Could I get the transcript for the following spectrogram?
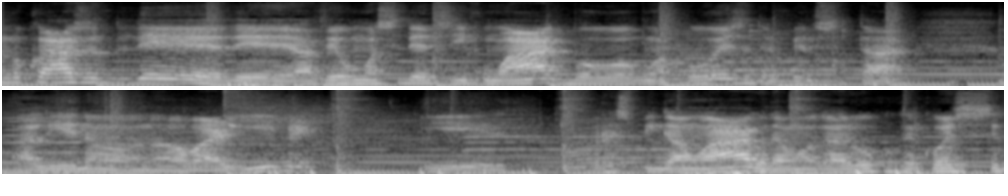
No caso de, de haver um acidentezinho com água ou alguma coisa, de repente você está ali no, no, ar livre e respingar uma água, dar uma garoa, qualquer coisa, você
